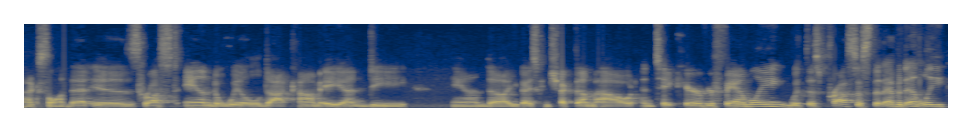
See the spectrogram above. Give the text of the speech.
Excellent. That is trustandwill.com, A N D. And uh, you guys can check them out and take care of your family with this process that evidently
